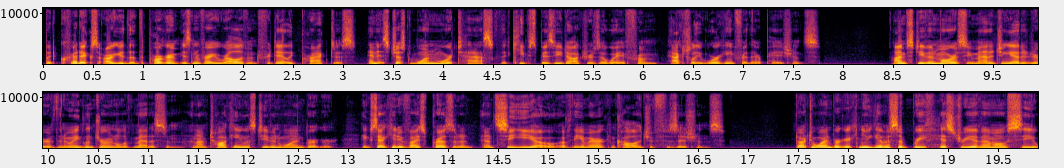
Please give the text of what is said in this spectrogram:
But critics argue that the program isn't very relevant for daily practice, and it's just one more task that keeps busy doctors away from actually working for their patients. I'm Stephen Morrissey, managing editor of the New England Journal of Medicine, and I'm talking with Steven Weinberger, executive vice president and CEO of the American College of Physicians. Dr. Weinberger, can you give us a brief history of MOC?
